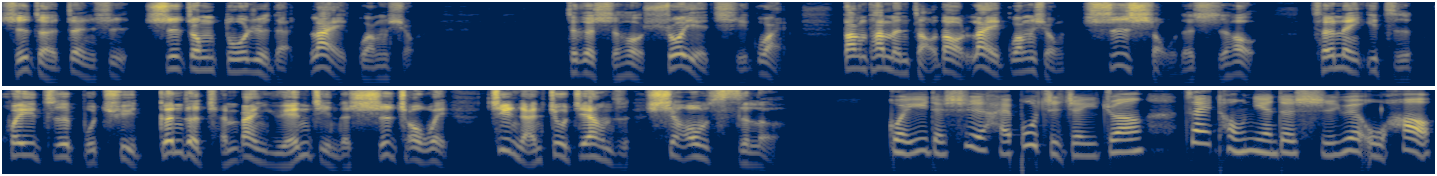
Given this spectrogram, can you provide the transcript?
死者正是失踪多日的赖光雄。这个时候说也奇怪，当他们找到赖光雄尸首的时候，车内一直挥之不去，跟着承办远景的尸臭味，竟然就这样子消失了。诡异的事还不止这一桩，在同年的十月五号，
